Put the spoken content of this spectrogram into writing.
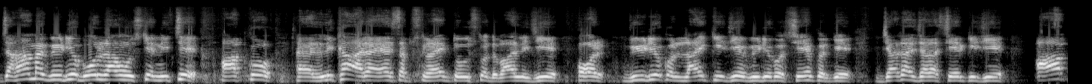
जहाँ मैं वीडियो बोल रहा हूँ, उसके नीचे आपको लिखा आ रहा है सब्सक्राइब तो उसको दबा लीजिए और वीडियो को लाइक कीजिए, वीडियो को शेयर करके ज़्यादा से ज़्यादा शेयर कीजिए। आप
